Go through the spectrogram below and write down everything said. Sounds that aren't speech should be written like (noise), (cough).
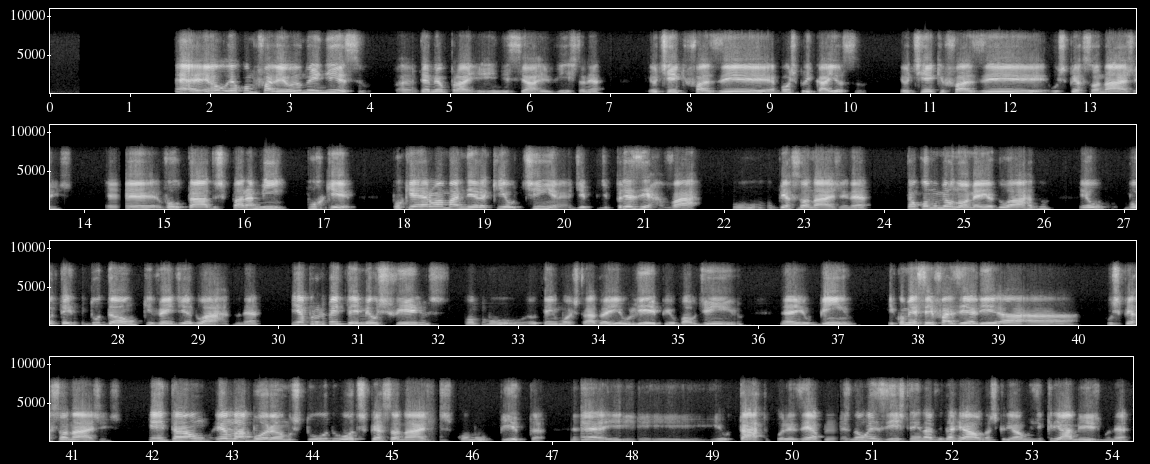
É, eu, eu como falei, eu no início, até mesmo para iniciar a revista, né? Eu tinha que fazer. É bom explicar isso? Eu tinha que fazer os personagens é, voltados para mim. Por quê? Porque era uma maneira que eu tinha de, de preservar o, o personagem, né? Então, como meu nome é Eduardo, eu botei Dudão, que vem de Eduardo, né? E aproveitei meus filhos, como eu tenho mostrado aí, o Lipe, o Baldinho, né, e o Binho, e comecei a fazer ali a, a, os personagens. Então, elaboramos tudo, outros personagens, como o Pita né, e, e, e, o Tato, por exemplo, eles não existem na vida real, nós criamos de criar mesmo. Né?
